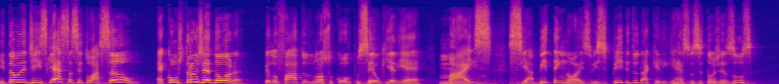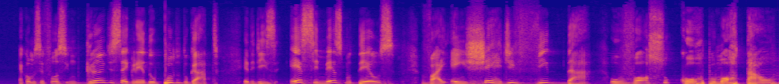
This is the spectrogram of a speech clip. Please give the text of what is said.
Então ele diz que essa situação é constrangedora pelo fato do nosso corpo ser o que ele é, mas se habita em nós o espírito daquele que ressuscitou Jesus, é como se fosse um grande segredo, o pulo do gato ele diz: esse mesmo Deus vai encher de vida o vosso corpo mortal.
